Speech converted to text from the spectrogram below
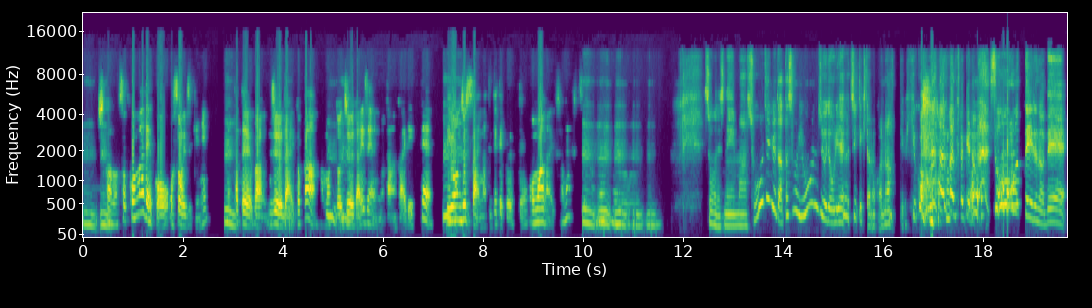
うんしかもそこまでこう遅い時期に、うん、例えば10代とか、もっと10代以前の段階で行って、で40歳になって出てくるって思わないですよね、普通に、ね。うんうんうんうんそうですね。まあ正直言うと私も40で折り合いがついてきたのかなっていう、引き込まなかったけど、そう思っているので、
